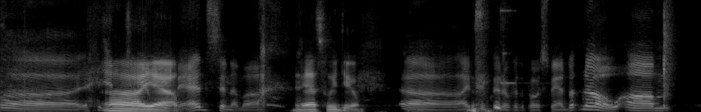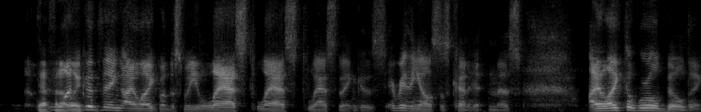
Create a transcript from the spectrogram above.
Uh, Ah, yeah. Bad cinema. yes, we do. Uh, I took that over the postman, but no. Um, Definitely. One good thing I like about this movie, last, last, last thing, because everything else is kind of hit and miss. I like the world building.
